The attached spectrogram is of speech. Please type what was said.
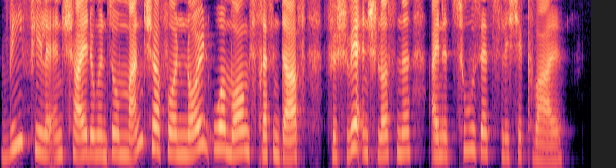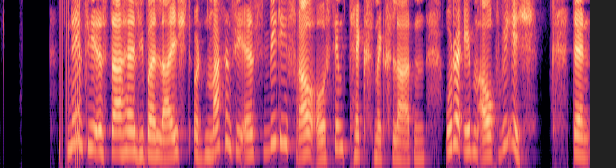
wie viele Entscheidungen so mancher vor neun Uhr morgens treffen darf, für Schwerentschlossene eine zusätzliche Qual. Nehmen Sie es daher lieber leicht und machen Sie es wie die Frau aus dem Tex-Mex-Laden oder eben auch wie ich. Denn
